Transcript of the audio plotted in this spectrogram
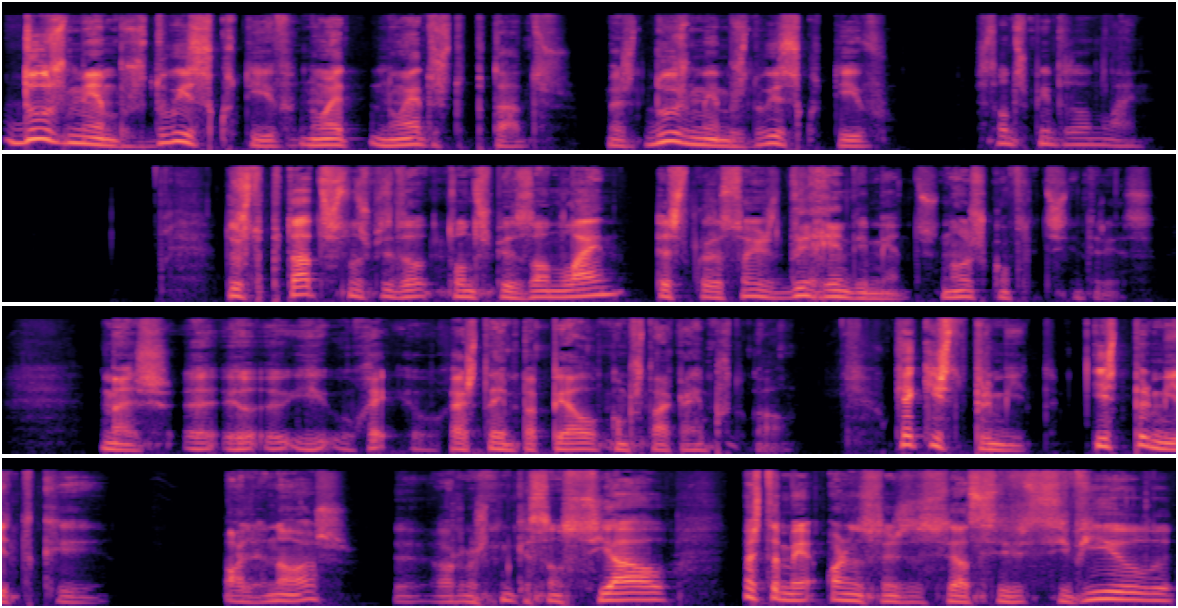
Dos membros do Executivo, não é, não é dos deputados, mas dos membros do Executivo, estão disponíveis online. Dos deputados estão disponíveis, estão disponíveis online as declarações de rendimentos, não os conflitos de interesse. Mas uh, uh, uh, o resto é em papel, como está cá em Portugal. O que é que isto permite? Isto permite que, olha, nós, eh, órgãos de comunicação social, mas também organizações da sociedade civil,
